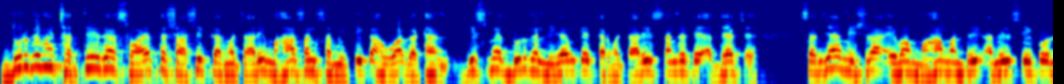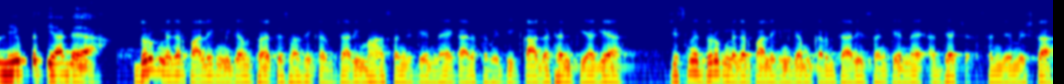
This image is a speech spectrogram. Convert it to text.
दुर्ग में छत्तीसगढ़ स्वायत्त शासित कर्मचारी महासंघ समिति का हुआ गठन, जिसमें दुर्ग निगम के कर्मचारी संघ के अध्यक्ष संजय मिश्रा एवं महामंत्री अनिल सिंह को नियुक्त किया गया। दुर्ग नगर पालिक निगम स्वायत्त शासी कर्मचारी महासंघ के नए कार्य समिति का गठन किया गया, जिसमें दुर्ग नगर पालिक निगम कर्मचारी संघ के नए अध्यक्ष संजय मिश्रा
